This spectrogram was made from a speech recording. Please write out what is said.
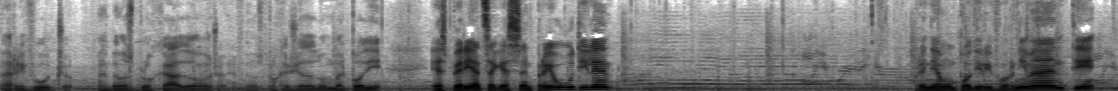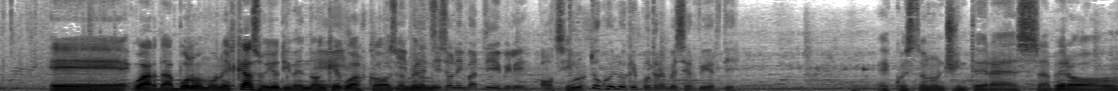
Al rifugio. Abbiamo sbloccato, cioè abbiamo sbloccato, ci ha dato un bel po' di esperienza che è sempre utile. Prendiamo un po' di rifornimenti. E guarda, buon uomo, nel caso io ti vendo anche Ehi, qualcosa. I miei Almeno prezzi mi... sono imbattibili. Ho Sì, ma- tutto quello che potrebbe servirti. E questo non ci interessa, però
